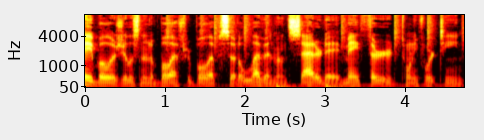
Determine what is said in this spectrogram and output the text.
Hey bowlers, you're listening to Bowl After Bowl episode 11 on Saturday, May 3rd, 2014.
